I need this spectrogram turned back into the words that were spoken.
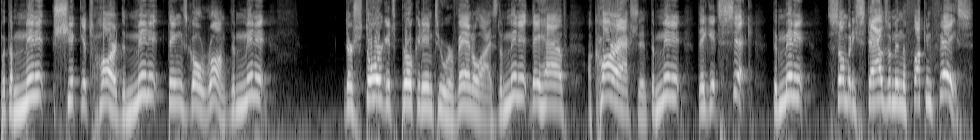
But the minute shit gets hard, the minute things go wrong, the minute their store gets broken into or vandalized, the minute they have a car accident, the minute they get sick, the minute somebody stabs them in the fucking face,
